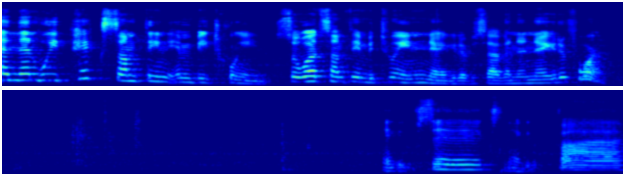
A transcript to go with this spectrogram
And then we pick something in between. So what's something between negative 7 and negative 4? Negative 6, negative 5.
